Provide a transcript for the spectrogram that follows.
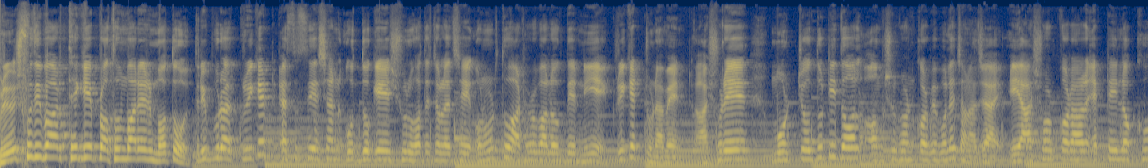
বৃহস্পতিবার থেকে প্রথমবারের মতো ত্রিপুরা ক্রিকেট অ্যাসোসিয়েশন উদ্যোগে শুরু হতে চলেছে অনূর্ধ্ব আঠারো বালকদের নিয়ে ক্রিকেট টুর্নামেন্ট। আসরে মোট চোদ্দটি দল অংশগ্রহণ করবে বলে জানা যায়। এই আসর করার একটাই লক্ষ্য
